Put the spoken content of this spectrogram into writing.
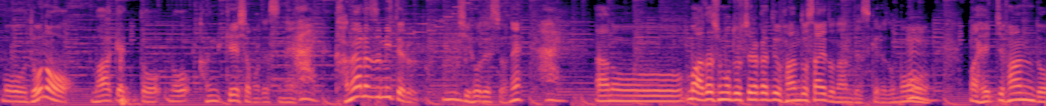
もうどのマーケットの関係者もですね、はい、必ず見てる指標ですよね、うんはいあのまあ、私もどちらかというとファンドサイドなんですけれども、うん、まあ、ヘッジファンド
